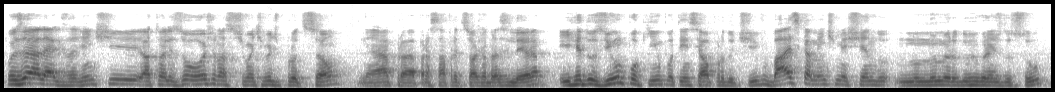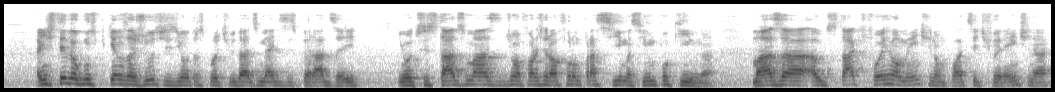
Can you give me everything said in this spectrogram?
Pois é, Alex, a gente atualizou hoje a nossa estimativa de produção né, para a safra de soja brasileira e reduziu um pouquinho o potencial produtivo, basicamente mexendo no número do Rio Grande do Sul. A gente teve alguns pequenos ajustes em outras produtividades médias esperadas aí em outros estados, mas de uma forma geral foram para cima, assim, um pouquinho, né? Mas a, a, o destaque foi realmente, não pode ser diferente, né?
